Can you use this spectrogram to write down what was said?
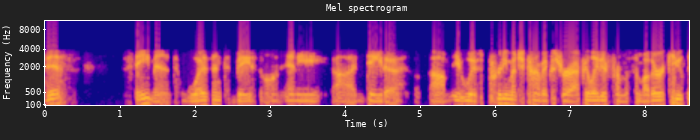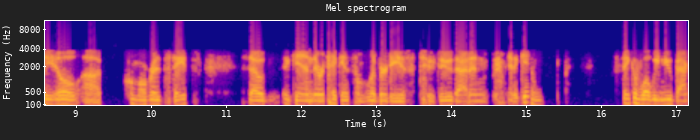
this statement wasn't based on any uh, data. Um, it was pretty much kind of extrapolated from some other acutely ill uh, comorbid states. So again, they were taking some liberties to do that. And and again, think of what we knew back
